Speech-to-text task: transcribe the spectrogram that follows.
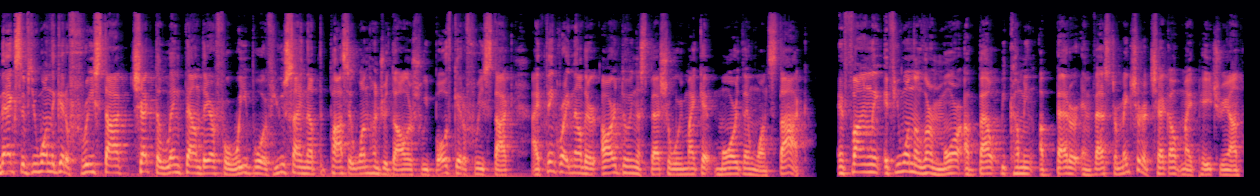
Next, if you want to get a free stock, check the link down there for Webull. If you sign up, deposit $100, we both get a free stock. I think right now they are doing a special where we might get more than one stock. And finally, if you want to learn more about becoming a better investor, make sure to check out my Patreon.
